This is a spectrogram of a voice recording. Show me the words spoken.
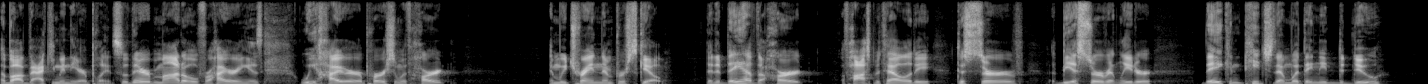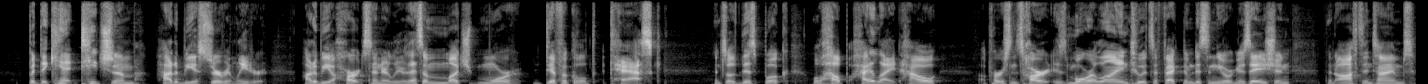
about vacuuming the airplane. So their motto for hiring is we hire a person with heart and we train them for skill. That if they have the heart of hospitality to serve, be a servant leader, they can teach them what they need to do, but they can't teach them how to be a servant leader how to be a heart center leader. That's a much more difficult task. And so this book will help highlight how a person's heart is more aligned to its effectiveness in the organization than oftentimes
